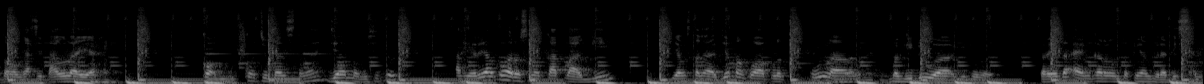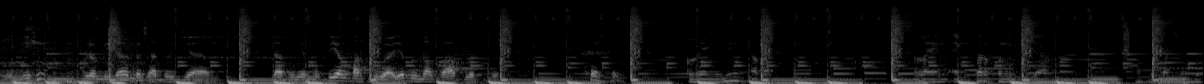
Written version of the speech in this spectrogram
tolong kasih tahu lah ya. Kok kok cuman setengah jam? Habis itu akhirnya aku harus ngekat lagi yang setengah jam aku upload ulang bagi dua gitu loh. Ternyata anchor untuk yang gratisan ini belum bisa untuk satu jam nah punya bukti yang part 2 aja belum aku upload tuh Kalau yang ini apa? Selain Anchor penunjang aplikasi untuk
